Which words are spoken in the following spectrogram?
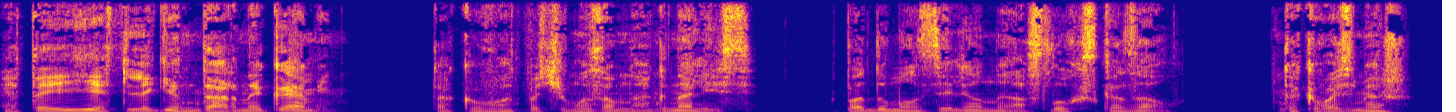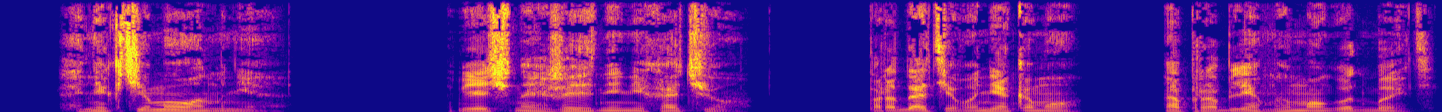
Это и есть легендарный камень». «Так вот, почему за мной гнались». Подумал зеленый, а вслух сказал. «Так возьмешь?» Ни к чему он мне. Вечной жизни не хочу. Продать его некому, а проблемы могут быть.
